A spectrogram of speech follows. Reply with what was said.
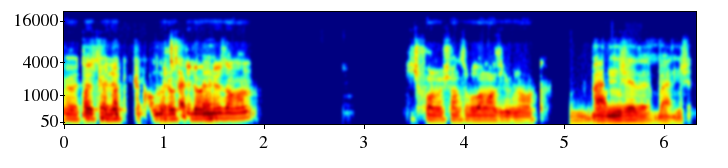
Evet evet. Hele bakacak olursak Perotti da döndüğü zaman hiç forma şansı bulamaz gibi Novak. bence de bence. de.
